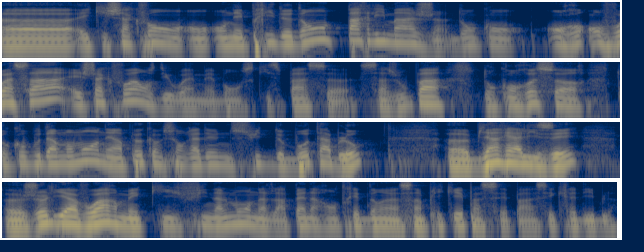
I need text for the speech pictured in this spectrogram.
euh, et qui chaque fois on, est pris dedans par l'image. Donc on, on, voit ça et chaque fois on se dit ouais mais bon ce qui se passe euh, ça joue pas. Donc on ressort. Donc au bout d'un moment on est un peu comme si on regardait une suite de beaux tableaux euh, bien réalisés jolis à voir mais qui finalement on a de la peine à rentrer dedans et à s'impliquer parce que c'est pas assez crédible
